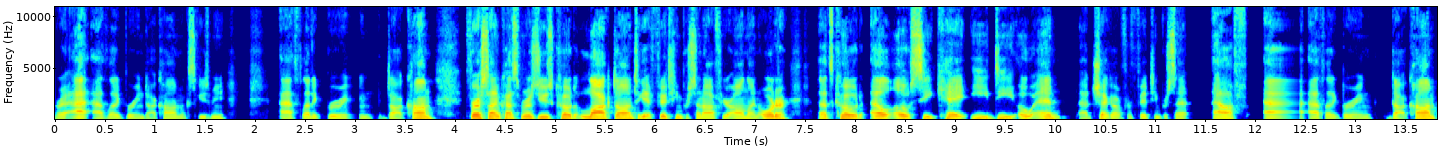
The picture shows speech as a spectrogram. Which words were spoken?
or at athleticbrewing.com, excuse me, athleticbrewing.com. First time customers use code locked on to get 15% off your online order. That's code L O C K E D O N at checkout for 15% off at athleticbrewing.com.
